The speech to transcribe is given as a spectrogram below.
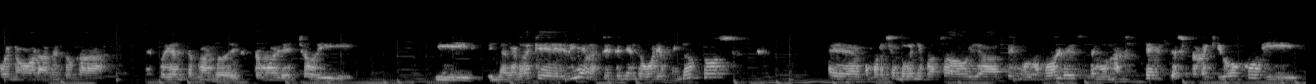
Bueno, ahora me toca, estoy alternando de extremo derecho y, y, la verdad que bien, estoy teniendo varios minutos. Eh, a comparación del año pasado ya tengo dos goles, tengo una asistencia si no me equivoco y,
